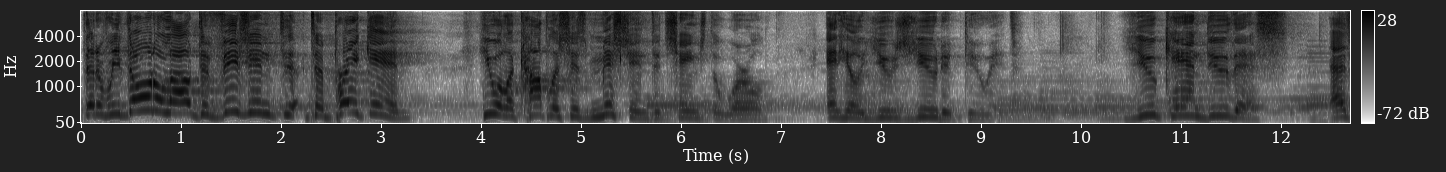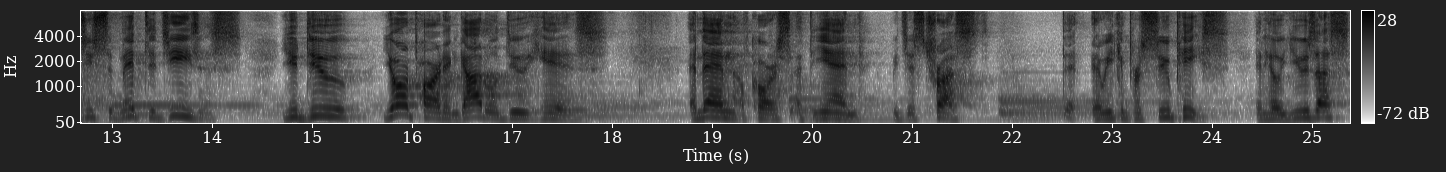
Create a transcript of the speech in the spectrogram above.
that if we don't allow division to, to break in, He will accomplish His mission to change the world and He'll use you to do it. You can do this as you submit to Jesus. You do your part and God will do His. And then, of course, at the end, we just trust that, we can pursue peace and He'll use us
